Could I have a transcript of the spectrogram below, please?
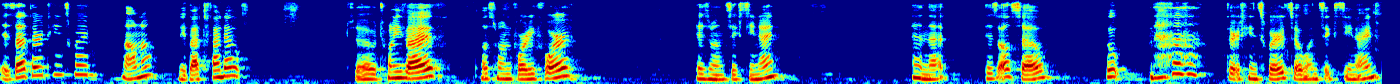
Is that 13 squared? I don't know. We about to find out. So 25 plus 144 is 169. And that is also ooh, 13 squared, so 169.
